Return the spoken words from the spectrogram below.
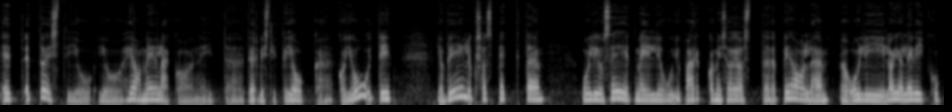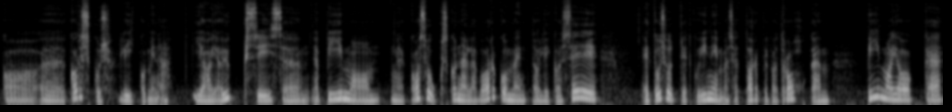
et, et tõesti ju, ju hea meelega neid äh, tervislikke jooke ka joodi. Ja veel üks aspekt äh, oli ju see, et meil ju juba ärkamisajast peale oli laia levikuga karskusliikumine ja, ja üks siis piima kasuks kõnelev argument oli ka see, et usuti, et kui inimesed tarbivad rohkem piimajooke,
